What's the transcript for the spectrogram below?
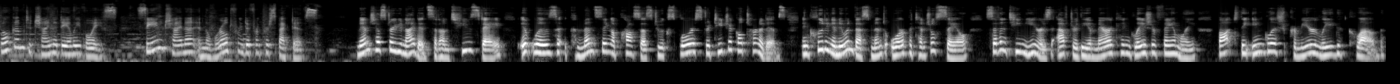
Welcome to China Daily Voice, seeing China and the world from different perspectives. Manchester United said on Tuesday it was commencing a process to explore strategic alternatives, including a new investment or potential sale, 17 years after the American Glazer family bought the English Premier League club.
